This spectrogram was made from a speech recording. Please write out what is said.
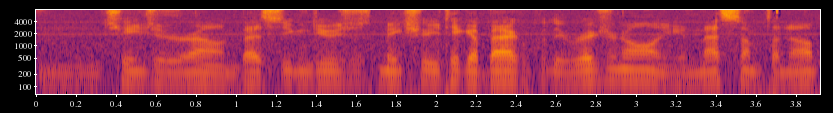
and change it around. Best you can do is just make sure you take a backup of the original, and you mess something up,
